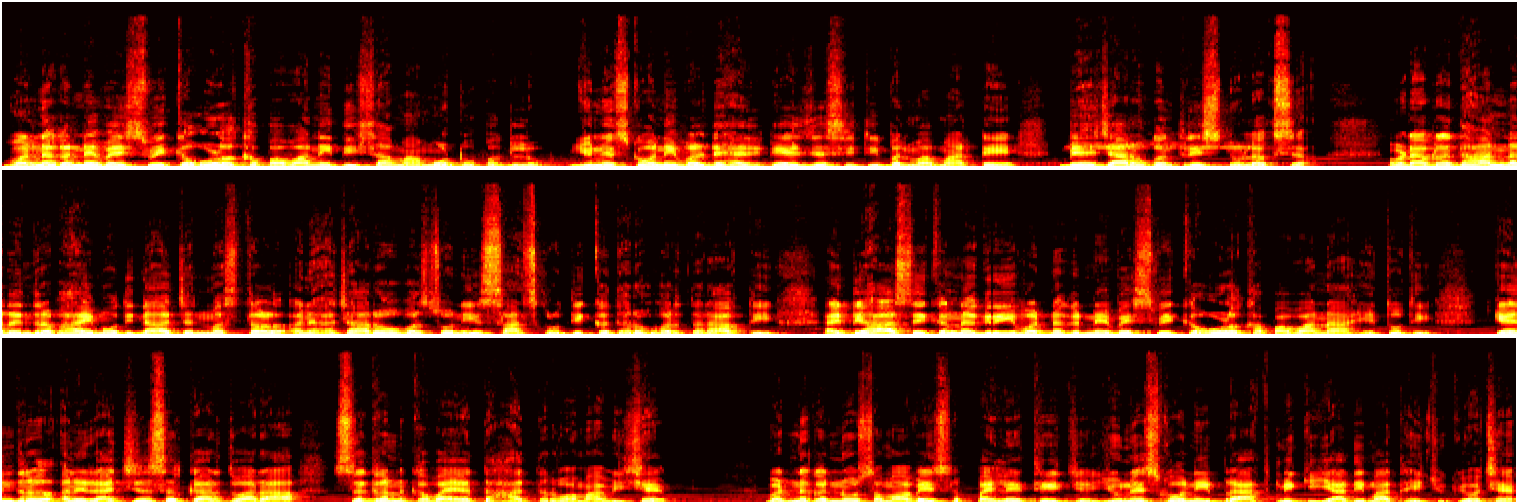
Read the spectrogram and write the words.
વડનગરને વૈશ્વિક ઓળખ અપાવવાની દિશામાં મોટું પગલું. યુનેસ્કોની વર્લ્ડ હેરિટેજ સિટી બનવા માટે બે હજાર ઓગણત્રીસનું લક્ષ્ય. વડાપ્રધાન નરેન્દ્રભાઈ મોદીના જન્મસ્થળ અને હજારો વર્ષોની સાંસ્કૃતિક ધરોહર ધરાવતી ઐતિહાસિક નગરી વડનગરને વૈશ્વિક ઓળખ અપાવવાના હેતુથી કેન્દ્ર અને રાજ્ય સરકાર દ્વારા સઘન કવાયત હાથ ધરવામાં આવી છે. વડનગરનો સમાવેશ પહેલેથી જ યુનેસ્કોની પ્રાથમિક યાદીમાં થઈ ચૂક્યો છે.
